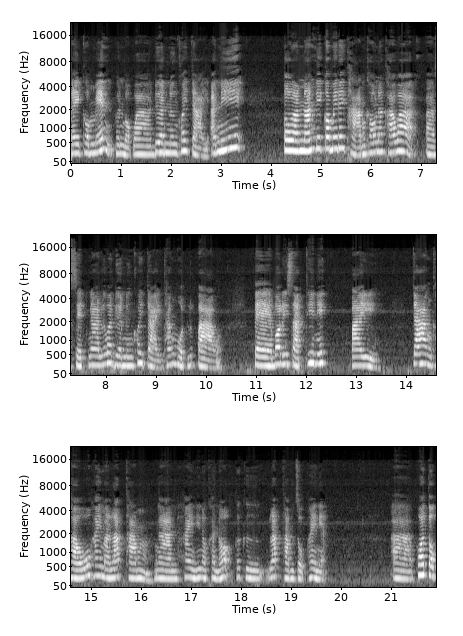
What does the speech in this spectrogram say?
ในคอมเมนต์เพิ่นบอกว่าเดือนหนึ่งค่อยจ่าย อันนี้ตอนนั้นนี่ก็ไม่ได้ถามเขานะคะว่าอ่าเสร็จงานหรือว่าเดือนหนึ่งค่อยจ่ายทั้งหมดหรือเปล่า แต่บริษัทที่นิกไป จ้างเขาให้มารับทำงานให้นี่เนาะค่ะเนาะก็คือรับทำศพให้เนี่ยอพอตก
